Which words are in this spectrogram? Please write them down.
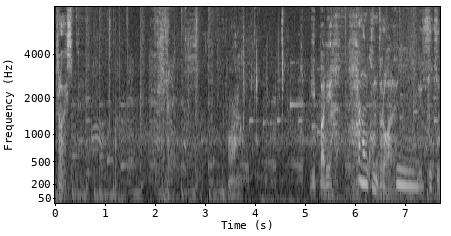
들어가겠습니다. 와, 이빨이 한 움큼 들어가네. 음. 쑥쑥.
